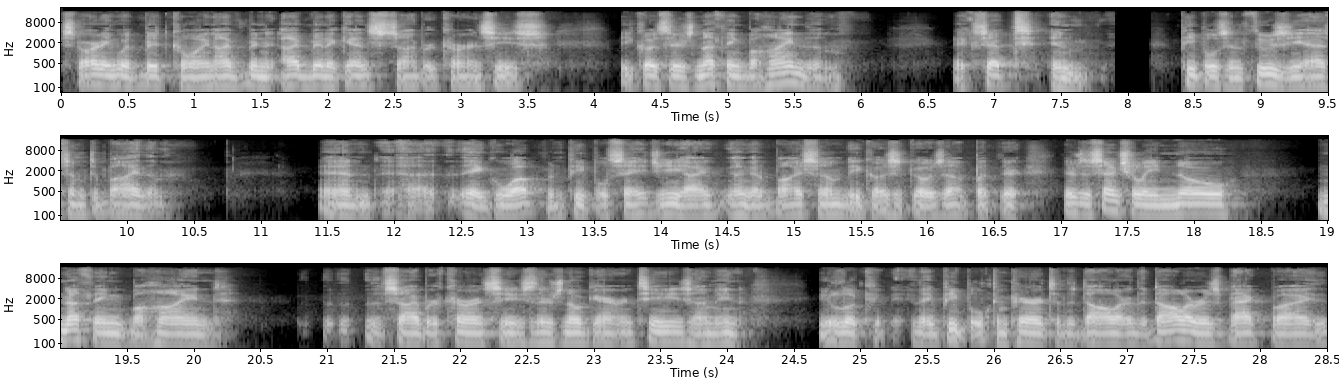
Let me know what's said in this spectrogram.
starting with Bitcoin I've been I've been against cyber currencies because there's nothing behind them except in people's enthusiasm to buy them and uh, they go up, and people say, "Gee, I, am going to buy some because it goes up." But there, there's essentially no nothing behind the cyber currencies. There's no guarantees. I mean, you look, they people compare it to the dollar. The dollar is backed by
